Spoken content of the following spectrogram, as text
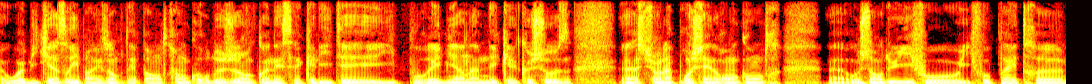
Euh, Wabi Kazri, par exemple, n'est pas entré en cours de jeu. On connaît sa qualité et il pourrait bien amener quelque chose euh, sur la prochaine rencontre. Euh, Aujourd'hui, il faut, il faut pas être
